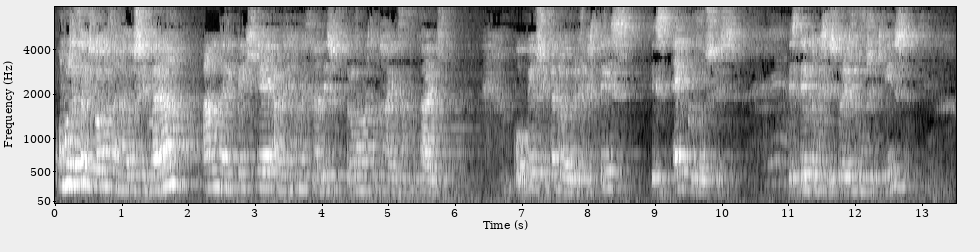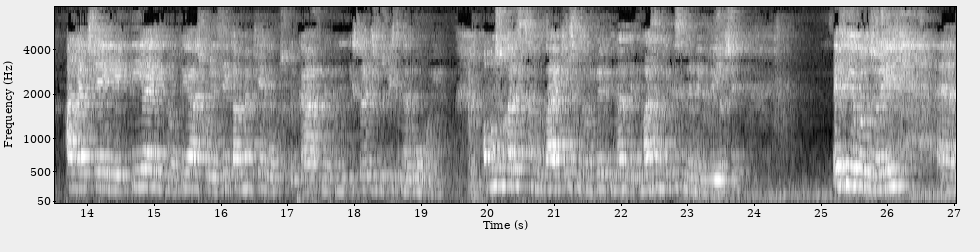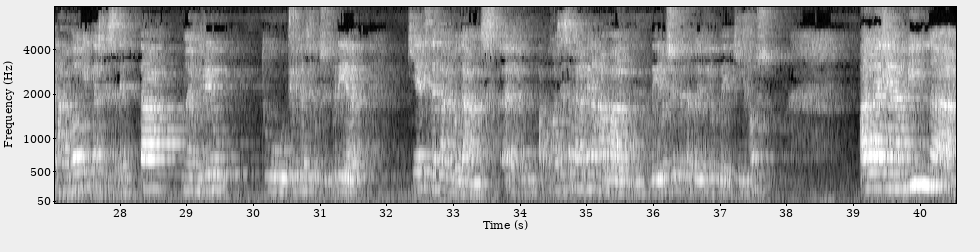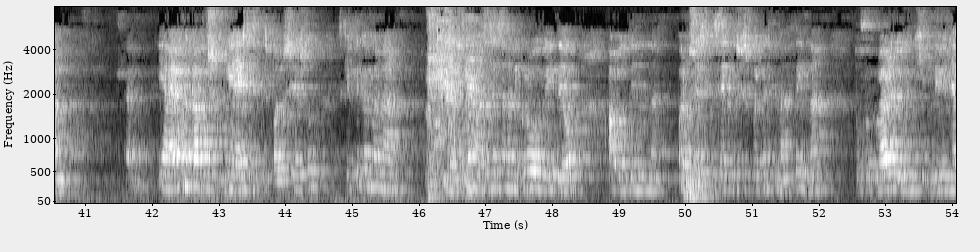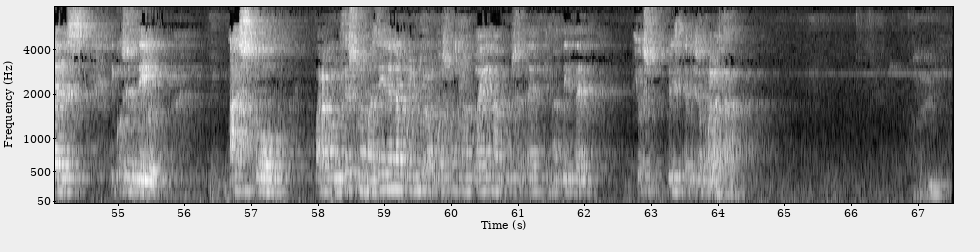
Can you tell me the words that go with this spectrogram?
Όμως δεν θα βρισκόμασταν εδώ σήμερα αν δεν υπήρχε, αν δεν είχαμε συναντήσει στο πρόγραμμα μας τον Χάρη Ξανθουδάκη, ο οποίος ήταν ο εμπνευστής της έκδοσης της τρίτομη ιστορίας της μουσικής, αλλά και η αιτία για την οποία ασχοληθήκαμε και εγώ προσωπικά με την ιστορία της μουσικής στην Ερμούπολη. Όμως ο Χάρης Ξανθουδάκη, με τον οποίο ετοιμάζαμε αυτή τη σημερινή εκδήλωση, έφυγε από τη ζωή ε, αδόκητα στις 7 Νοεμβρίου του 2023 και έτσι δεν θα είναι κοντά μας. Ε, αποφασίσαμε να μην αναβάλουμε την εκδήλωση, δεν θα το ήθελε εκείνος. Αλλά για να μην. Ε, για να έχουμε κάπως μια αίσθηση της παρουσίας του, σκεφτήκαμε να μοιραστούμε μαζί σας ένα μικρό βίντεο από την παρουσίαση της έκδοσης που έγινε στην Αθήνα το Φεβρουάριο του 2022. Ας το παρακολουθήσουμε μαζί, είναι ένα πολύ μικρό απόσπασμα απλά για να ακούσετε και να δείτε ποιος βρίσκεται πίσω από όλα αυτά.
